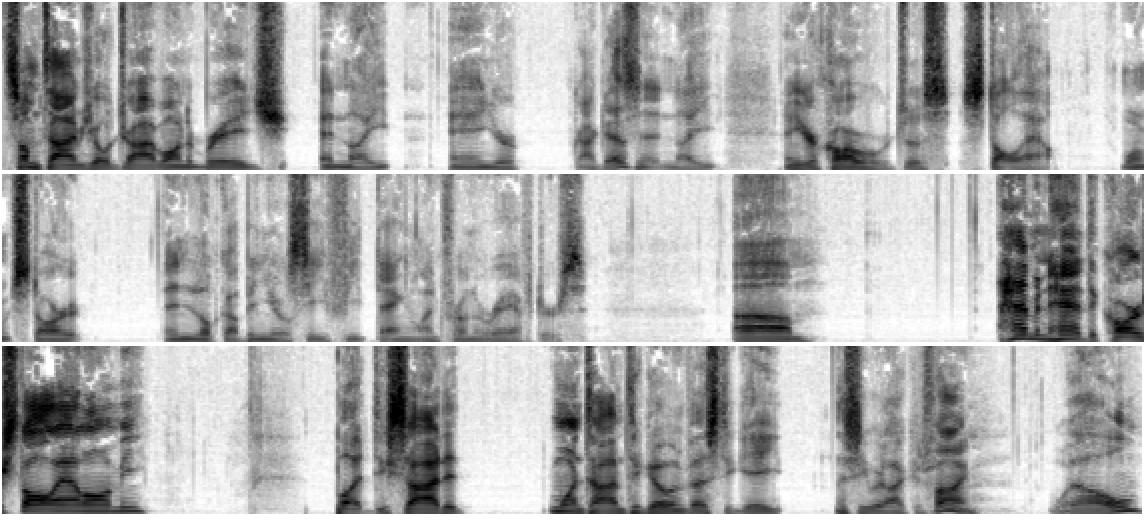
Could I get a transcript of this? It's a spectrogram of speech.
sometimes you'll drive on the bridge at night and you're, I guess, at night, and your car will just stall out, won't start, and look up and you'll see feet dangling from the rafters. Um, haven't had the car stall out on me, but decided one time to go investigate and see what I could find. Well,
